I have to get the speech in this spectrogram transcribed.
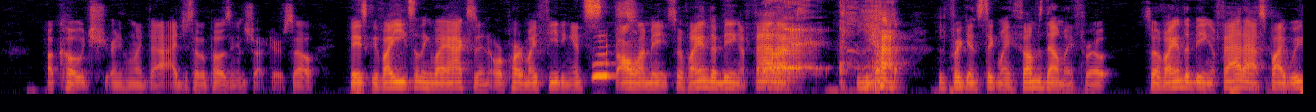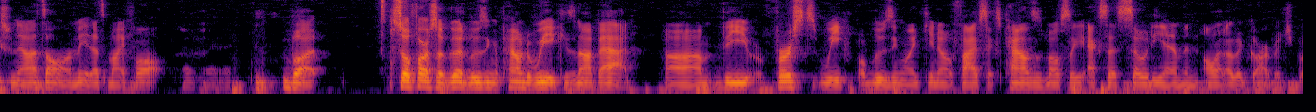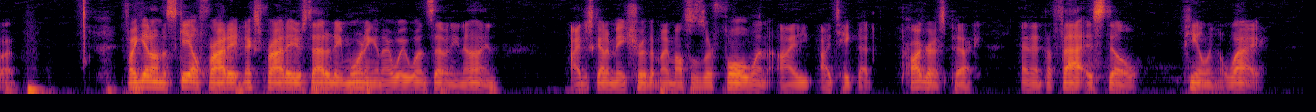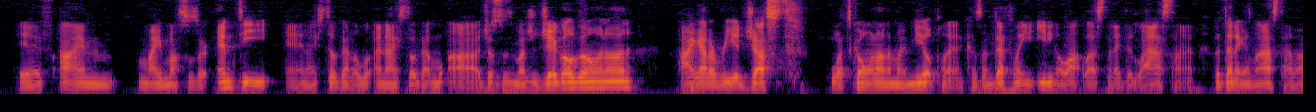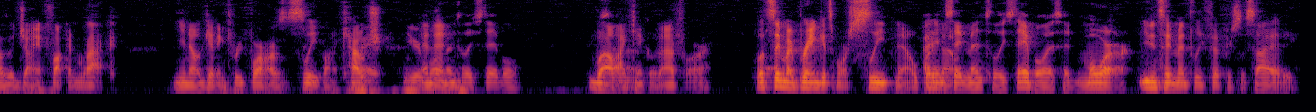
a coach or anything like that. I just have a posing instructor. So basically, if I eat something by accident or part of my feeding, it's all on me. So if I end up being a fat ass, yeah, just freaking stick my thumbs down my throat. So if I end up being a fat ass five weeks from now, that's all on me. That's my fault. But so far so good. Losing a pound a week is not bad. Um, the first week of losing like you know five six pounds was mostly excess sodium and all that other garbage. But if I get on the scale Friday next Friday or Saturday morning and I weigh 179, I just got to make sure that my muscles are full when I I take that progress pick and that the fat is still peeling away. If I'm my muscles are empty and I still got a and I still got uh, just as much jiggle going on, I got to readjust what's going on in my meal plan because I'm definitely eating a lot less than I did last time. But then again, last time I was a giant fucking wreck, you know, getting three four hours of sleep on a couch. Right. You're and more then- mentally stable. Well, I can't go that far. Let's say my brain gets more sleep now. I didn't say mentally stable. I said more. you didn't say mentally fit for society.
